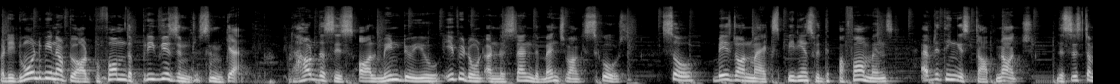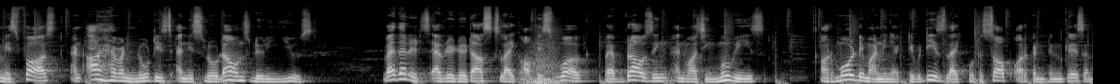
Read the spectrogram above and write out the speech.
but it won't be enough to outperform the previous generation gap. How does this all mean to you if you don't understand the benchmark scores? So, based on my experience with the performance, everything is top notch, the system is fast and I haven't noticed any slowdowns during use. Whether it's everyday tasks like office work, web browsing and watching movies, or more demanding activities like Photoshop or content creation.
